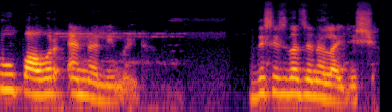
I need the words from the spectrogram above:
2 power n element. This is the generalization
